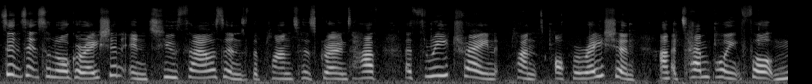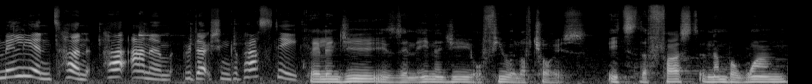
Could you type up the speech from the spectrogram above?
Since its inauguration in 2000, the plant has grown to have a three train plant operation and a 10.4 million tonne per annum production capacity. LNG is an energy or fuel of choice. It's the first, number one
